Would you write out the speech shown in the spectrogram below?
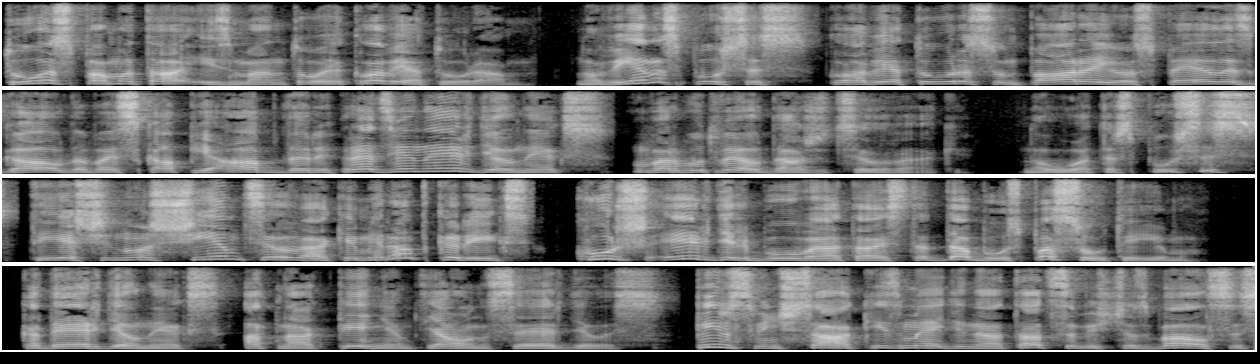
tos pamatā izmantoja klaviatūrām. No vienas puses, klaviatūras un pārējo spēles galda vai skapja apdari redz vien ērģelnieks un varbūt vēl daži cilvēki. No otras puses, tieši no šiem cilvēkiem ir atkarīgs, kurš ērģeļbūvētājs tad dabūs pasūtījumu kad ērģelnieks atnāk pieņemt jaunas ērģeles. Pirms viņš sāk izmēģināt atsevišķas balsis,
